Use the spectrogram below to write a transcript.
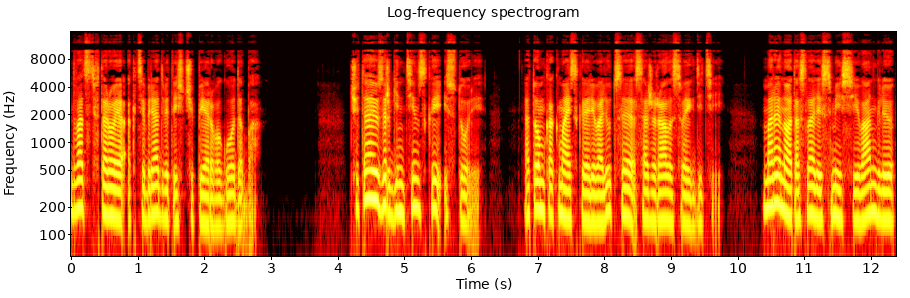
22 октября 2001 года, Ба. Читаю из аргентинской истории о том, как майская революция сожрала своих детей. Морену отослали с миссией в Англию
